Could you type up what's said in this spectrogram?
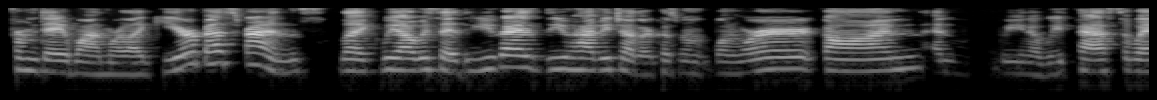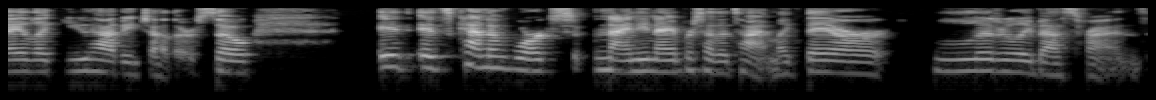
from day 1, we're like, "You're best friends." Like, we always say, "You guys you have each other 'cause when when we're gone and we, you know, we've passed away, like, you have each other." So, it it's kind of worked 99% of the time. Like, they are literally best friends,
